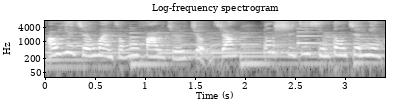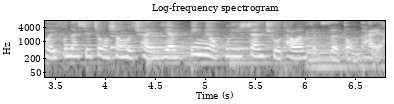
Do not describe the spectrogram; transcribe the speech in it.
熬夜整晚，总共发了九十九张，用实际行动正面回复那些重伤的传言，并没有故意删除台湾粉丝的动态呀。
